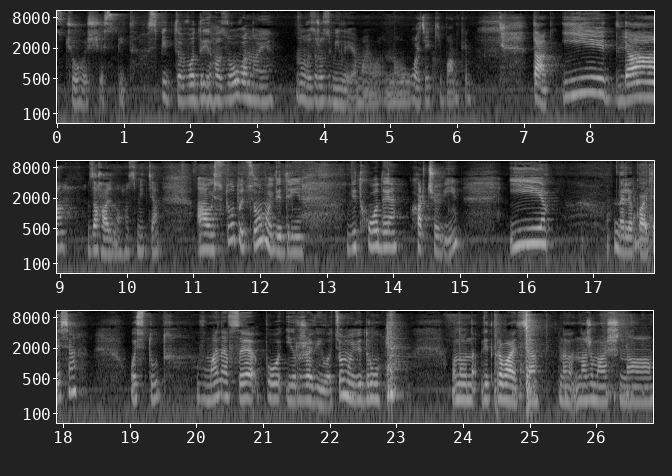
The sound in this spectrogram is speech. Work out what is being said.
з чого ще з-під? З-під води газованої. Ну, ви зрозуміли, я маю на увазі які банки. Так, і для загального сміття. А ось тут, у цьому відрі, відходи харчові. І не лякайтеся, ось тут в мене все поіржавіло. Цьому відру воно відкривається, нажимаєш на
